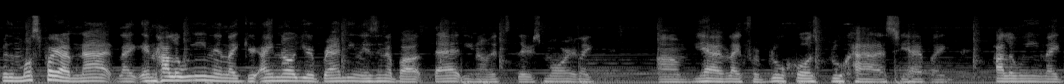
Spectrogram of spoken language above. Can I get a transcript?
for the most part, I'm not. Like, in Halloween and like your, I know your branding isn't about that. You know, it's there's more like, um, you have like for brujos, brujas. You have like Halloween, like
